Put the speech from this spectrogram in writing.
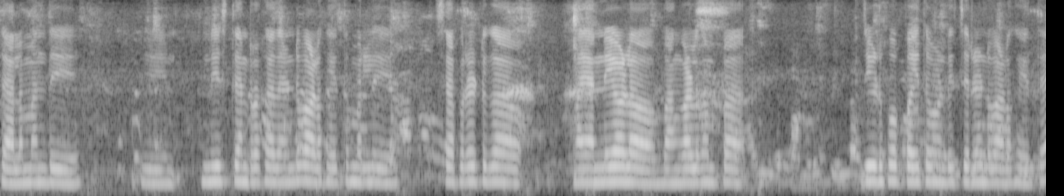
చాలామంది ఈ తినరు కదండి వాళ్ళకైతే మళ్ళీ సపరేట్గా మా అన్నయ్య వాళ్ళ బంగాళదుంప జీడిపప్పు అయితే వండించారండి వాళ్ళకైతే.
